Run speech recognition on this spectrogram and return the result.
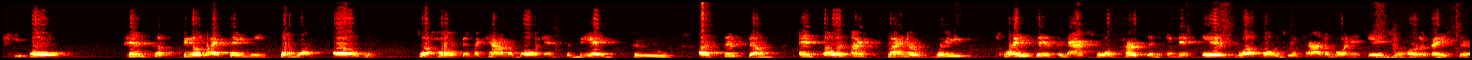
people tend to feel like they need someone else to hold them accountable and to be able to assist them. And so it's like planner replaces an actual person, and it is what holds you accountable and it is your motivation.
